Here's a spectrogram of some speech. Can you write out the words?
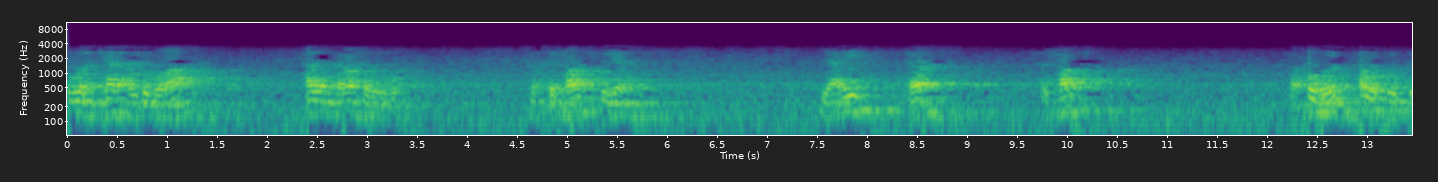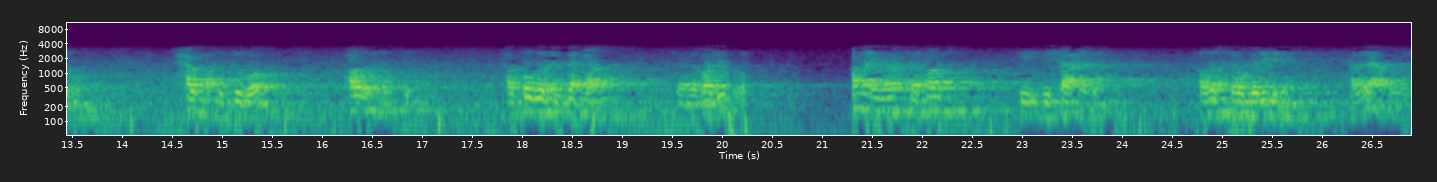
قبلا كان أو دبرا هذا من عرف الوضوء الفرج باليد يعني الفرج قبل أو الدبر. حلقة الدبر أو القبل الذكر يعني الرجل. أما إذا مس الفرج بساعده أو مسه برجله هذا لا يقول.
